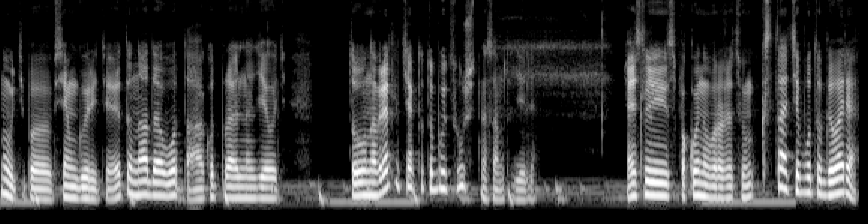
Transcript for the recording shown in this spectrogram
ну, типа, всем говорите, это надо вот так вот правильно делать, то навряд ли тебя кто-то будет слушать на самом-то деле. А если спокойно выражать свой... Кстати, вот говоря,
